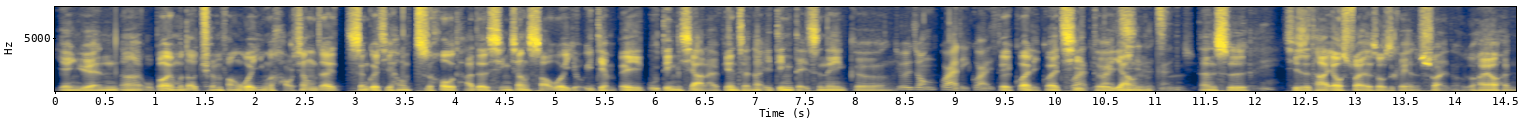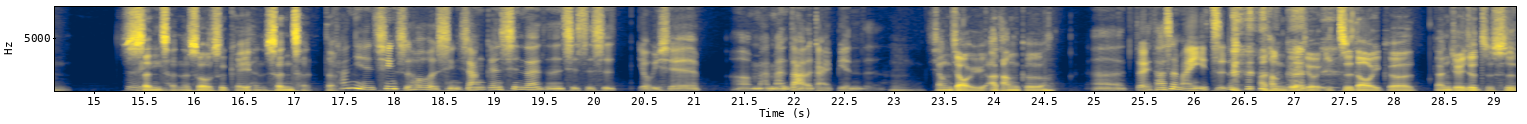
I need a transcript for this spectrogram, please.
演员，呃，我不知道有没有到全方位，因为好像在《神鬼奇航》之后，他的形象稍微有一点被固定下来，变成他一定得是那个有一种怪里怪气，对怪里怪气的样子。但是其实他要帅的时候是可以很帅的，或者说他要很深沉的时候是可以很深沉的。他年轻时候的形象跟现在真的其实是有一些呃蛮蛮大的改变的。嗯，相较于阿汤哥，呃，对，他是蛮一致的。阿汤哥就一致到一个感觉就只是。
